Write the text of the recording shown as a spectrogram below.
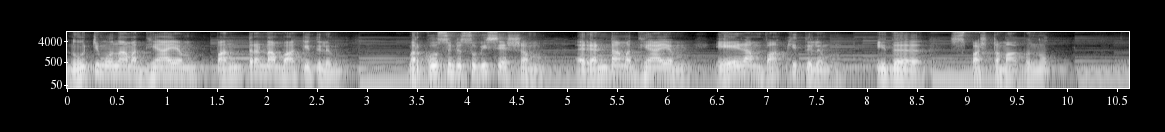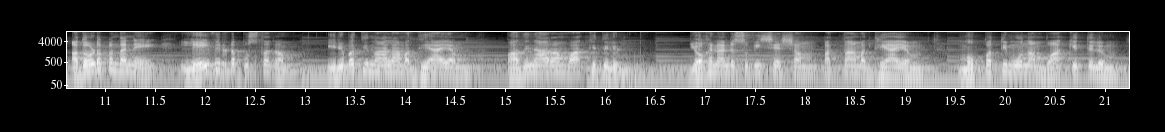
നൂറ്റിമൂന്നാം അധ്യായം പന്ത്രണ്ടാം വാക്യത്തിലും മർക്കൂസിന്റെ സുവിശേഷം രണ്ടാം അധ്യായം ഏഴാം വാക്യത്തിലും ഇത് സ്പഷ്ടമാക്കുന്നു. അതോടൊപ്പം തന്നെ ലേവിയുടെ പുസ്തകം ഇരുപത്തിനാലാം അധ്യായം പതിനാറാം വാക്യത്തിലും യോഹനാന്റെ സുവിശേഷം പത്താം അധ്യായം മുപ്പത്തിമൂന്നാം വാക്യത്തിലും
